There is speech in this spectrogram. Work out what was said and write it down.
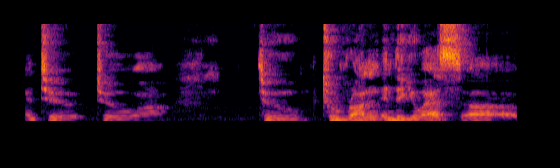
and to to uh, to to run in the US. Uh,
